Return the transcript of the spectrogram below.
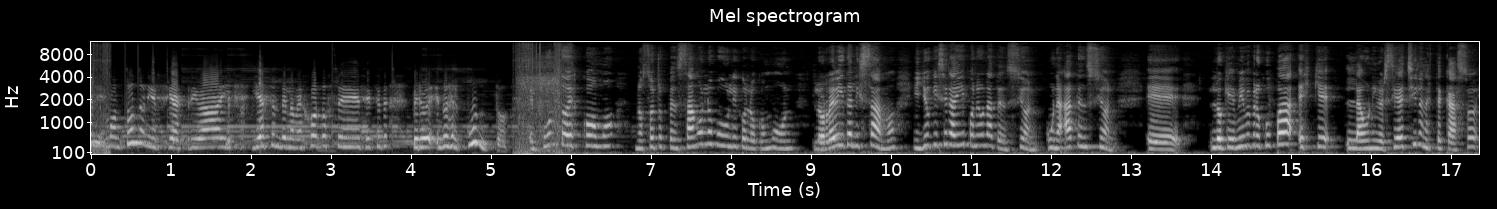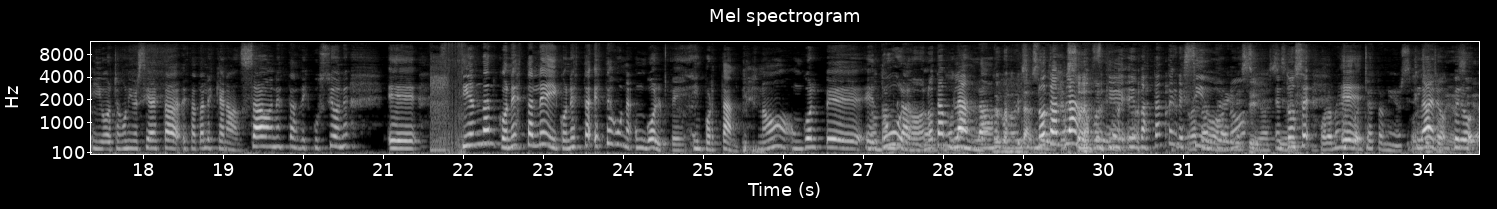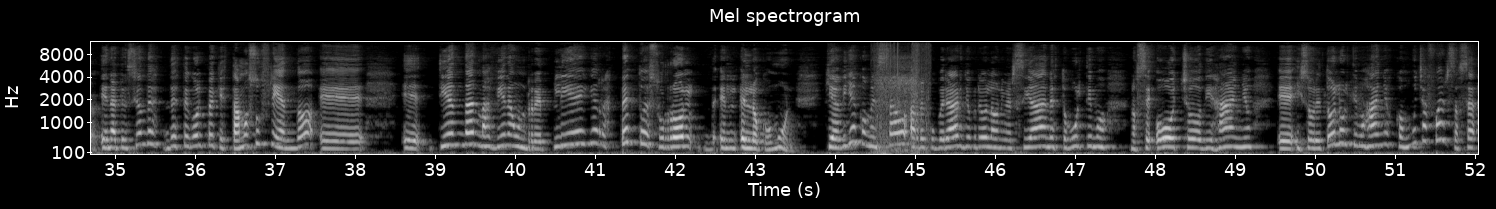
un montón de universidades privadas y, hacen de la mejor docencia, etcétera, pero no es el punto. El punto es cómo nosotros pensamos lo público, lo común, lo revitalizamos, y yo quisiera ahí poner una atención, una atención. Eh, lo que a mí me preocupa es que la Universidad de Chile, en este caso, y otras universidades estatales que han avanzado en estas discusiones, eh, tiendan con esta ley, con esta, este es un golpe importante, ¿no? Un golpe eh, duro, no tan blando, no tan blando, porque es bastante agresivo, ¿no? Entonces, por lo menos eh, esta universidad. Claro, pero en atención de, de, este golpe que estamos sufriendo, eh, eh, tiendan más bien a un repliegue respecto de su rol en, lo común, que había comenzado a recuperar, yo creo, la universidad en estos últimos, no sé, 8, 10 años, eh, y sobre todo en los últimos años con mucha fuerza. O sea,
